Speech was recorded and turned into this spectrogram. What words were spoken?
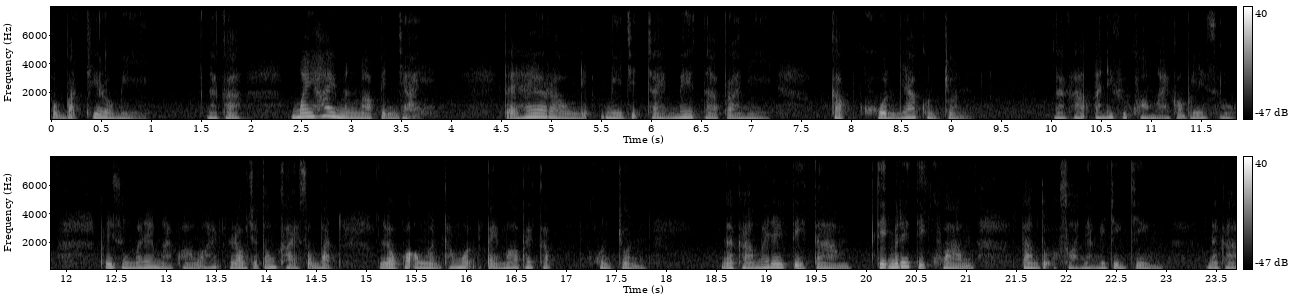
สมบัติที่เรามีนะคะ ไม่ให้มันมาเป็นใหญ่ แต่ให้เราเนี่ยมีจิตใจเมตตาปราณีกับคนยากคนจนนะคะ อันนี้คือความหมายของพระเยซู พระเยซูไม่ได้หมายความว่าเราจะต้องขายสมบัติ เราก็เอาเงินทั้งหมดไปมอบให้กับคนจนนะคะ ไม่ได้ตีตามติไม่ได้ตีความตามตัวอักษรอย่างนี้จริง ๆนะคะ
